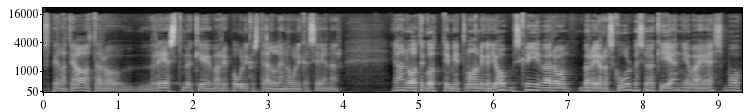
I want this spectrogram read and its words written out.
spelat teater och rest mycket, varit på olika ställen och olika scener. Jag har nu återgått till mitt vanliga jobb, skriver och börjar göra skolbesök igen. Jag var i Esbo,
